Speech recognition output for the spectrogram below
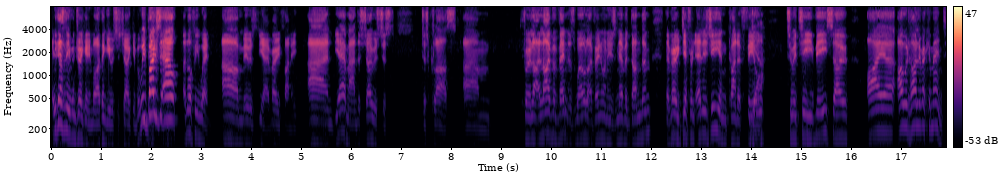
he doesn't even drink anymore. I think he was just joking. But we both it out, and off he went. Um, it was yeah, very funny, and yeah, man, the show was just just class. Um, for like a live event as well. Like for anyone who's never done them, they're very different energy and kind of feel Yeah. to a TV. So I uh, I would highly recommend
